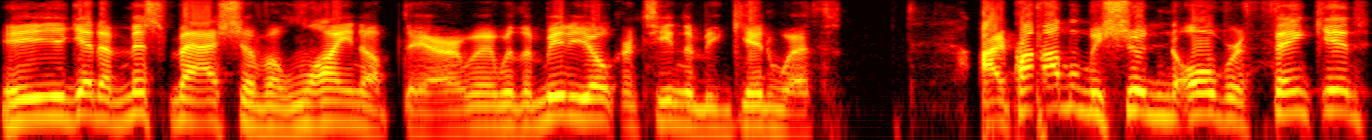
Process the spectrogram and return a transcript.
You get a mismatch of a lineup there with a mediocre team to begin with. I probably shouldn't overthink it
